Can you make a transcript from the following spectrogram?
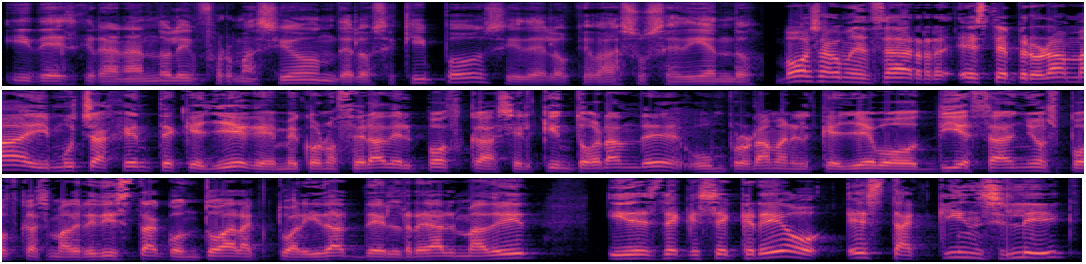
y desgranando la información de los equipos y de lo que va sucediendo. Vamos a comenzar este programa y mucha gente que llegue me conocerá del podcast El Quinto Grande, un programa en el que llevo 10 años, podcast madridista con toda la actualidad del Real Madrid y desde que se creó esta Kings League,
